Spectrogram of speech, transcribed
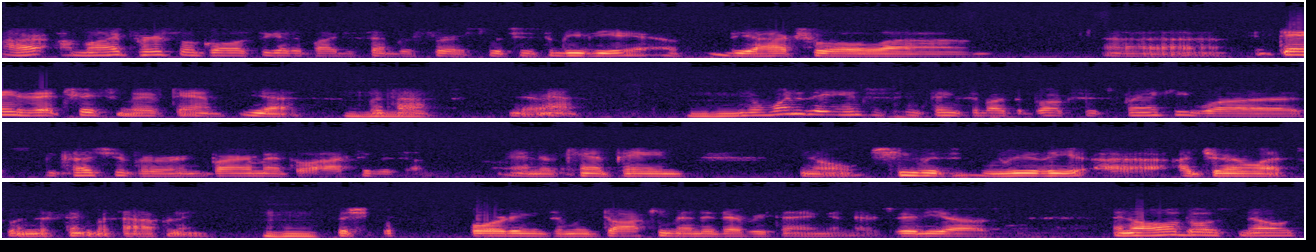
Our, my personal goal is to get it by December first, which is to be the uh, the actual uh, uh, day that Tracy moved in. Yes, mm-hmm. with us. Yeah. yeah. Mm-hmm. You know, one of the interesting things about the books is Franke was because of her environmental activism and her campaign. You know, she was really a, a journalist when this thing was happening. Mm-hmm. So she was recordings and we documented everything, and there's videos, and all those notes.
